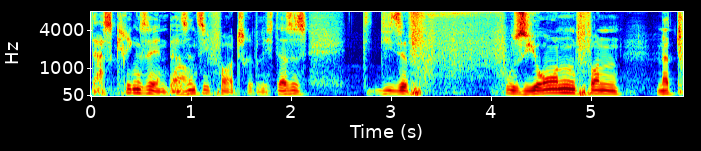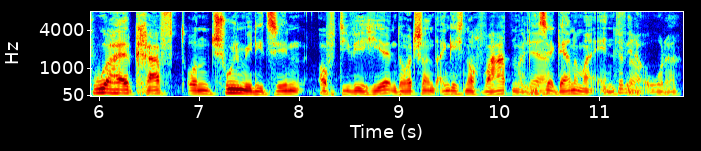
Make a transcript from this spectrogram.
Das kriegen sie hin, da Wow. sind sie fortschrittlich. Das ist diese Fusion von Naturheilkraft und Schulmedizin, auf die wir hier in Deutschland eigentlich noch warten, weil die Ja. ist ja gerne mal entweder Genau. oder.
